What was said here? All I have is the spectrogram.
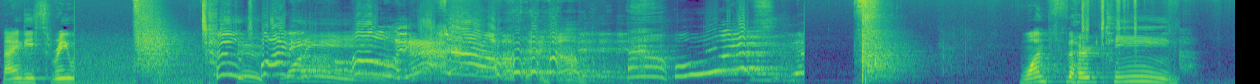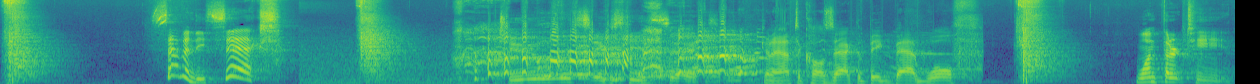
93. 220. Cow. Dumb. What? 113. 76. 266. Gonna have to call Zach the big bad wolf. 113.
